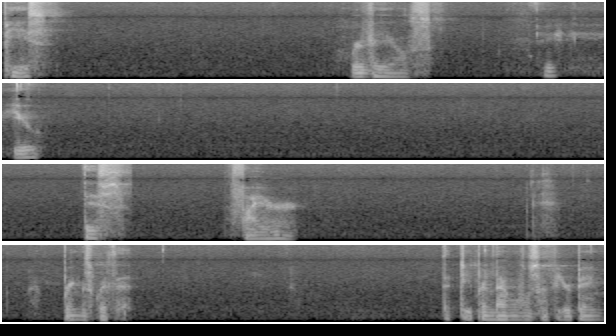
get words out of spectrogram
Peace reveals you. This fire brings with it the deeper levels of your being.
